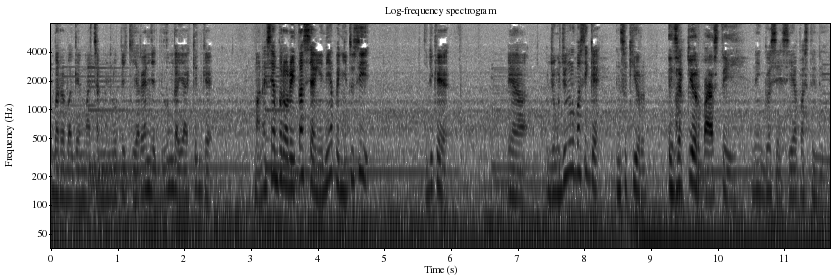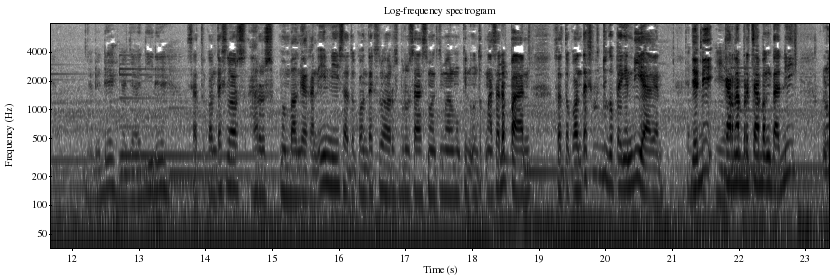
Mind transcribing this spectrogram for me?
berbagai macam yang lu pikirin jadi lu nggak yakin kayak mana sih yang prioritas yang ini apa yang itu sih jadi kayak ya ujung-ujung lu pasti kayak insecure Insecure pasti. ini gue sia-sia pasti nih udah deh nggak jadi deh Satu konteks lu harus harus membanggakan ini, satu konteks lu harus berusaha semaksimal mungkin untuk masa depan. Satu konteks lu juga pengen dia kan. Jadi iya. karena bercabang tadi, lu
